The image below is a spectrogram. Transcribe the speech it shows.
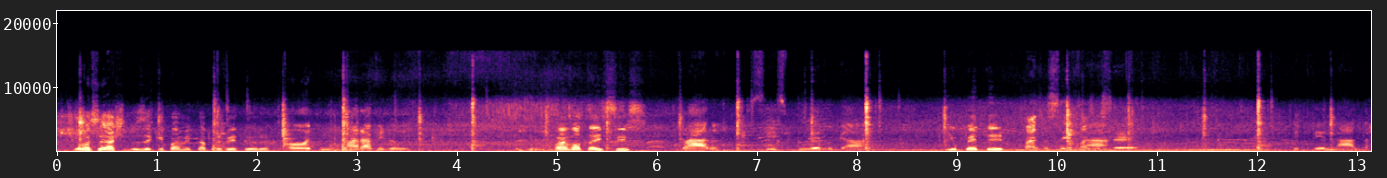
O que você acha dos equipamentos da prefeitura? Ótimo, maravilhoso. Vai votar em CIS Claro, fiz em primeiro lugar. e o PT? Faz você, faz Ah. você. PT nada,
